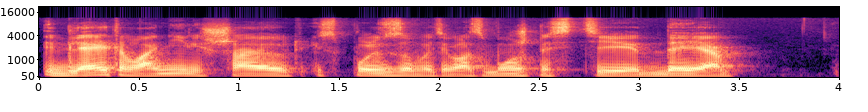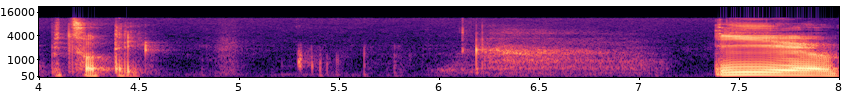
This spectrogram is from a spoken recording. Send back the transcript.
и для этого они решают использовать возможности D503. И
